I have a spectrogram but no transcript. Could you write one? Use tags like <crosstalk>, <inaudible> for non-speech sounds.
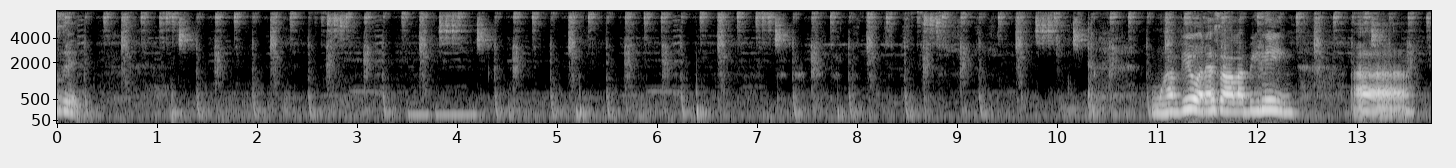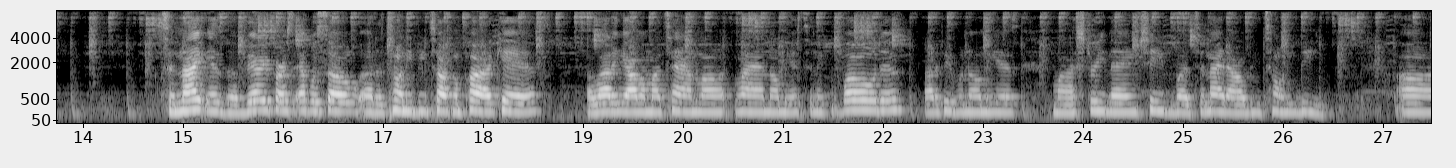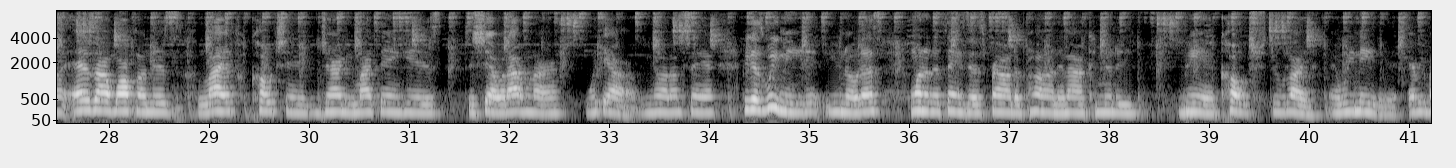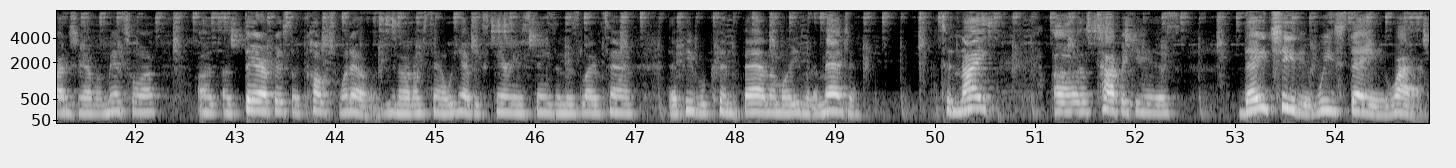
theme music. One viewer, that's all I be needing. Uh, tonight is the very first episode of the Tony B Talking podcast. A lot of y'all on my timeline know me as Tanika Bolden. A lot of people know me as my street name Chief, but tonight I'll be Tony B. Uh, as I walk on this life coaching journey, my thing is to share what I've learned with y'all. You know what I'm saying? Because we need it. You know, that's one of the things that's frowned upon in our community, being coached through life, and we need it. Everybody should have a mentor, a, a therapist, a coach, whatever. You know what I'm saying? We have experienced things in this lifetime that people couldn't fathom or even imagine. Tonight, uh, topic is they cheated, we stayed. Why?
